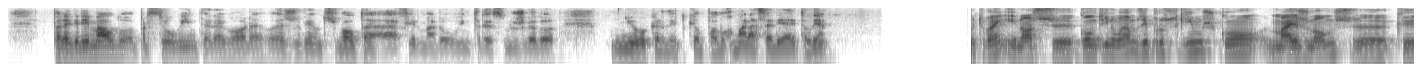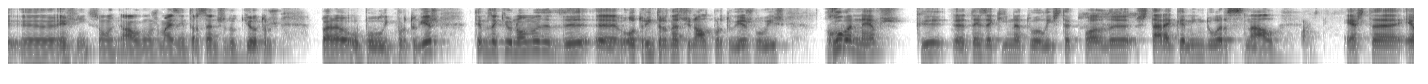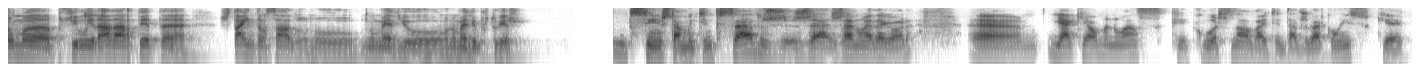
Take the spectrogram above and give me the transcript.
para Grimaldo, apareceu o Inter, agora a Juventus volta a afirmar o interesse no jogador e eu acredito que ele pode rumar à Série A italiana. Muito bem, e nós eh, continuamos e prosseguimos com mais nomes eh, que, eh, enfim, são alguns mais interessantes do que outros para o público português. Temos aqui o nome de outro internacional português, Luís Ruben Neves, que tens aqui na tua lista que pode estar a caminho do Arsenal. Esta é uma possibilidade, a Arteta está interessado no, no, médio, no médio português? Sim, está muito interessado, já, já não é de agora. Uh, e aqui há uma nuance que, que, o Arsenal vai tentar jogar com isso, que é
